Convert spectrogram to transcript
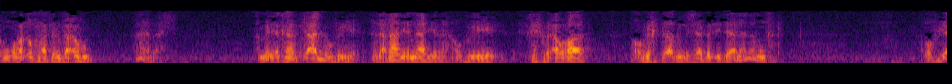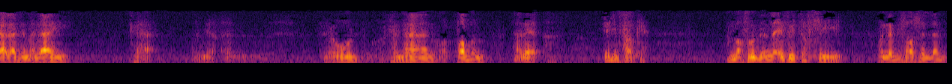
أمورا أخرى تنفعهم فلا بأس. أما إذا كان التعلم فيه الأغاني الماجنة أو فيه كشف العورات أو في اختلاط النساء بالرجال هذا منكر. أو في آلات الملاهي كالعود والكمان والطبل هذا يجب تركه. المقصود أن اللعب في التفصيل والنبي صلى الله عليه وسلم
